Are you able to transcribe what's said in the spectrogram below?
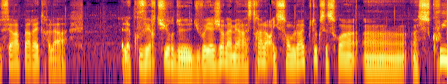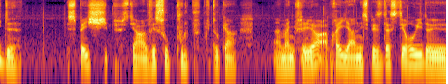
faire apparaître la la couverture du voyageur de la mer astrale. Alors, il semblerait plutôt que ce soit un, squid spaceship, c'est-à-dire un vaisseau poulpe plutôt qu'un un Mindflayer. Après, il y a une espèce d'astéroïde euh,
